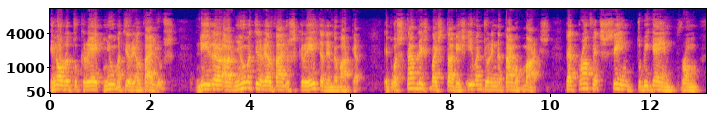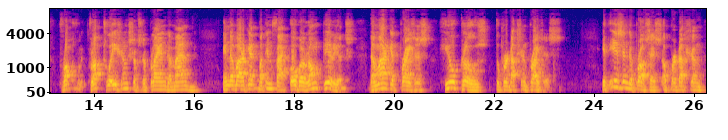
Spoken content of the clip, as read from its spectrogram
in order to create new material values. Neither are new material values created in the market. It was established by studies even during the time of Marx that profits seemed to be gained from fluctuations of supply and demand in the market, but in fact, over long periods, the market prices hew close to production prices. It is in the process of production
